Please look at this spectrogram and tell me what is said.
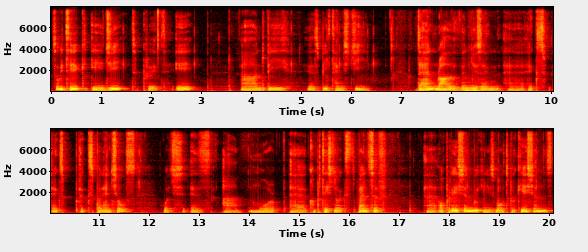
So we take AG to create A, and B is B times G. Then, rather than using uh, ex, ex, exponentials, which is a more uh, computational expensive uh, operation, we can use multiplications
